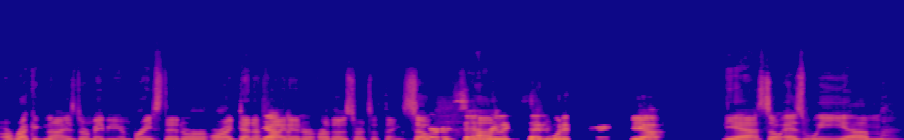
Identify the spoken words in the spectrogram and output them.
or recognized or maybe embraced it or or identified yeah. it or, or, those sorts of things. So or said um, really said what it's doing. Yeah. Yeah. So as we um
